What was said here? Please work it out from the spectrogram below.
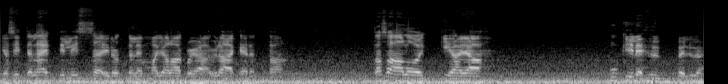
Ja sitten lähdettiin lisää irrottelemaan jalkoja yläkertaan. Tasaloikkia ja hukille hyppelyä.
